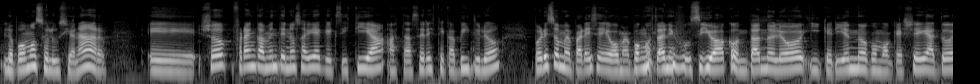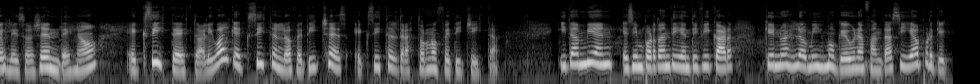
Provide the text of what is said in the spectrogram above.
lo podemos solucionar. Eh, yo francamente no sabía que existía hasta hacer este capítulo, por eso me parece, o me pongo tan efusiva contándolo y queriendo como que llegue a todos los oyentes, ¿no? Existe esto, al igual que existen los fetiches, existe el trastorno fetichista. Y también es importante identificar que no es lo mismo que una fantasía, porque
